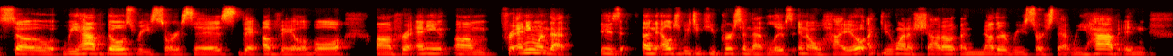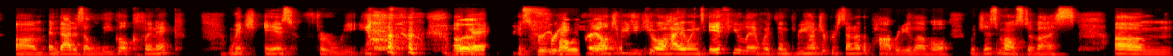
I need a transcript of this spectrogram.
so we have those resources that available uh, for any um, for anyone that is an LGBTQ person that lives in Ohio. I do want to shout out another resource that we have in, um, and that is a legal clinic, which is free. okay. It's free, free for LGBTQ Ohioans if you live within 300% of the poverty level, which is most of us. Um,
